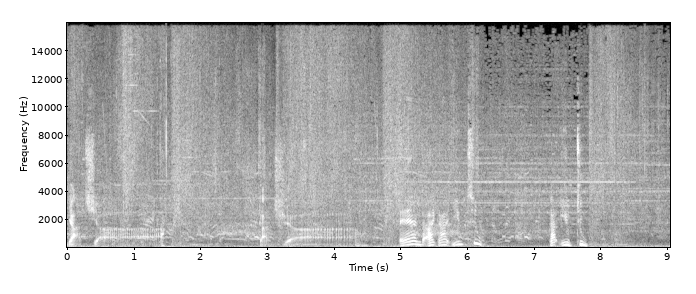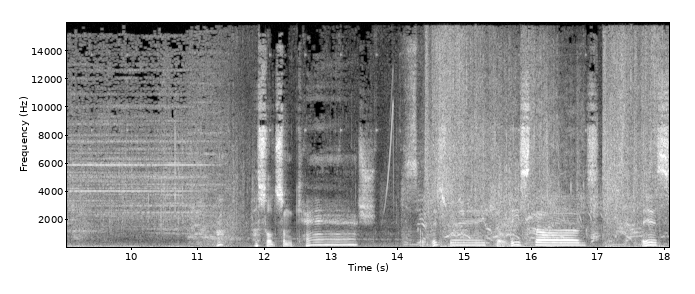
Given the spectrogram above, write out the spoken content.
Gotcha. Gotcha. And I got you too. Got you too. Hustled some cash. Go this way. Kill these thugs. This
